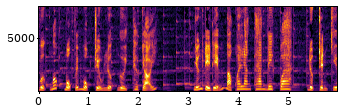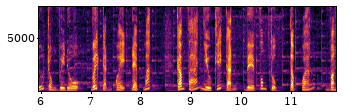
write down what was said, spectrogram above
vượt mốc 1,1 triệu lượt người theo dõi. Những địa điểm mà Khoai lang thang đi qua được trình chiếu trong video với cảnh quay đẹp mắt, khám phá nhiều khía cạnh về phong tục, tập quán, văn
